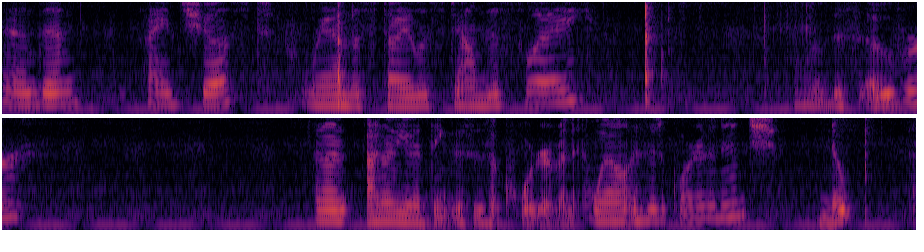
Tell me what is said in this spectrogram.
And then I just ran the stylus down this way, move this over. I don't, I don't even think this is a quarter of an inch. Well, is it a quarter of an inch? Nope. I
